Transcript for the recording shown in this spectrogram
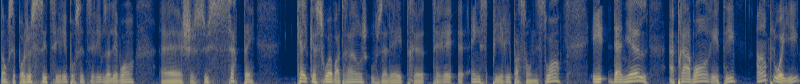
Donc, c'est pas juste s'étirer pour s'étirer. Vous allez voir, euh, je suis certain, quel que soit votre âge, vous allez être très inspiré par son histoire. Et Daniel, après avoir été employé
